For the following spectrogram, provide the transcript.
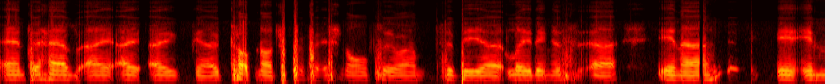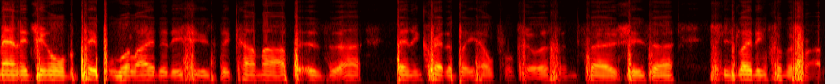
and to have a, a, a you know top-notch professional to um, to be uh, leading us uh, in uh, in, in managing all the people-related issues that come up has uh, been incredibly helpful to us, and so she's uh, she's leading from the front.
